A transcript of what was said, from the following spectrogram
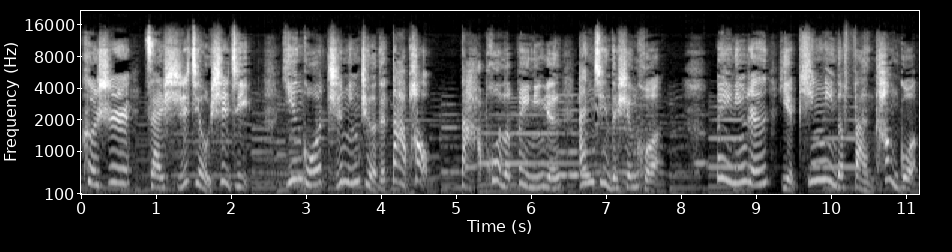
可是，在十九世纪，英国殖民者的大炮打破了贝宁人安静的生活，贝宁人也拼命地反抗过。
